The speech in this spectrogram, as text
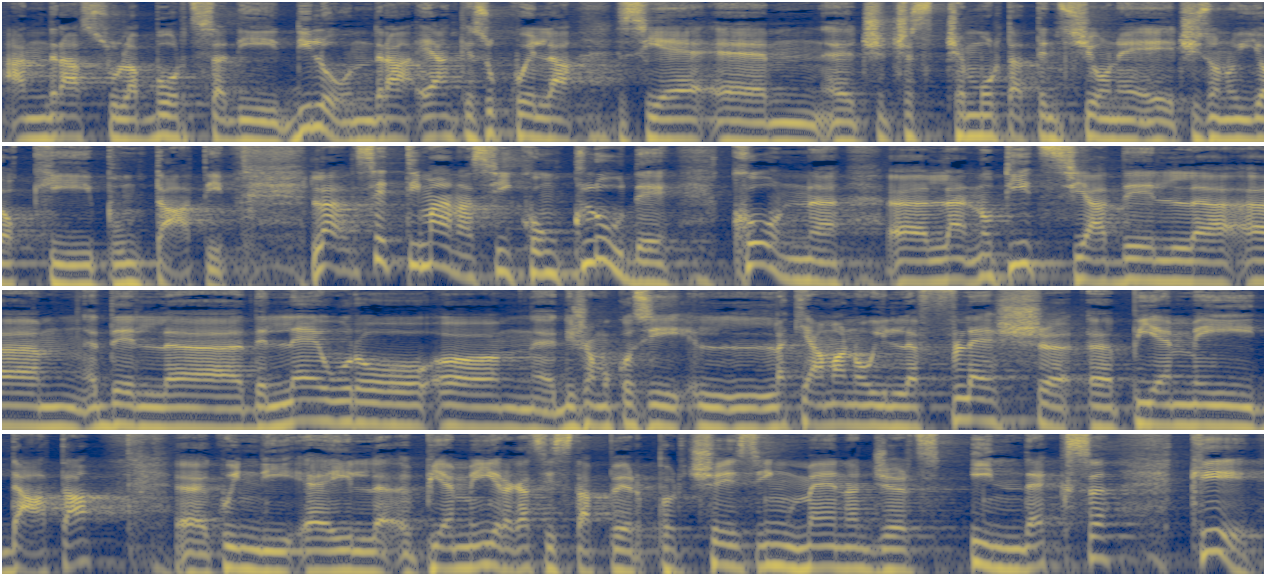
andrà sulla borsa di, di Londra e anche su quella si è ehm, eh, c'è, c'è, molta attenzione e ci sono gli occhi puntati. La settimana si conclude con eh, la notizia del, ehm, del, dell'euro, ehm, diciamo così, la chiamano il flash eh, PMI data, eh, quindi è il PMI ragazzi sta per Purchasing Managers Index che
